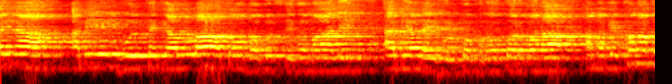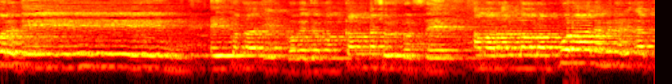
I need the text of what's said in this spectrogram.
চাই না। আমি এই ভুল থেকে আল্লাহ তওবা করছি গো মালিক। আমি আর এই ভুল কখনো করব না। আমাকে ক্ষমা করে দিন। এই কথা এইভাবে যখন কান্না শুরু করছে, আমার আল্লাহ রাব্বুল আলামিনের এত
